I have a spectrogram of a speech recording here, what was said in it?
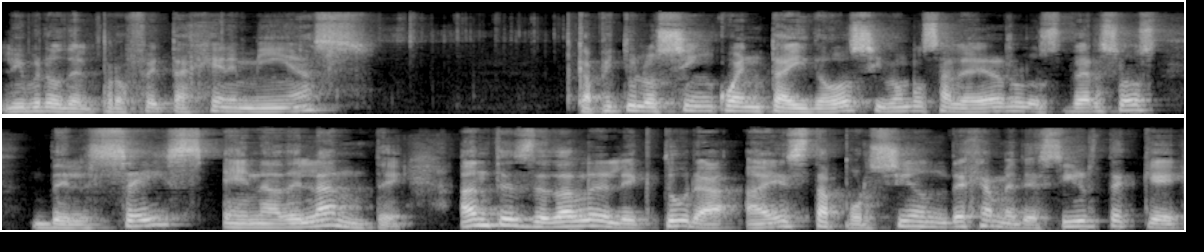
libro del profeta Jeremías, capítulo 52, y vamos a leer los versos del 6 en adelante. Antes de darle lectura a esta porción, déjame decirte que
